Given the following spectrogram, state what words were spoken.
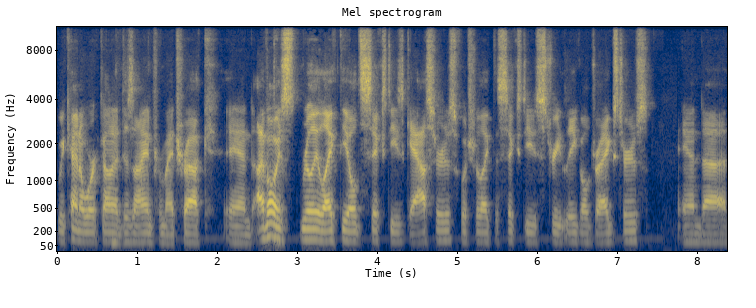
we kind of worked on a design for my truck. And I've always really liked the old '60s gassers, which were like the '60s street legal dragsters. And uh,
